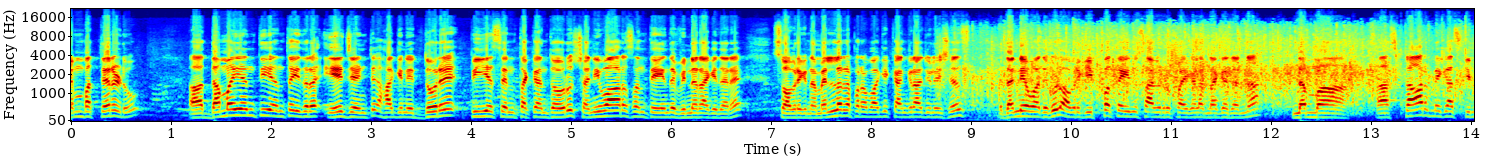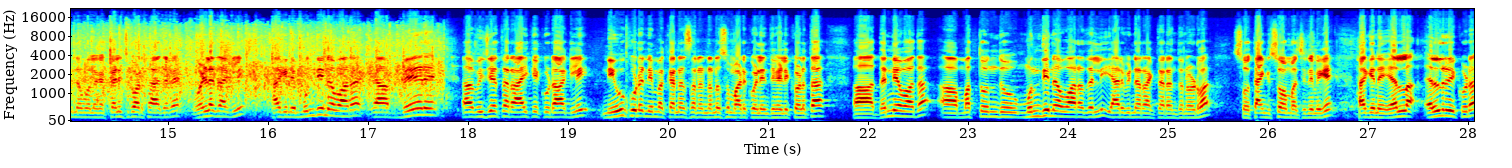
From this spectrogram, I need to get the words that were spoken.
ಎಂಬತ್ತೆರಡು. ದಮಯಂತಿ ಅಂತ ಇದರ ಏಜೆಂಟ್ ಹಾಗೆಯೇ ದೊರೆ ಪಿ ಎಸ್ ಎಂತಕ್ಕಂಥವರು ಶನಿವಾರ ಸಂತೆಯಿಂದ ವಿನ್ನರ್ ಆಗಿದ್ದಾರೆ. ಸೊ ಅವರಿಗೆ ನಮ್ಮೆಲ್ಲರ ಪರವಾಗಿ ಕಂಗ್ರ್ಯಾಚುಲೇಷನ್ಸ್ ಧನ್ಯವಾದಗಳು. ಅವರಿಗೆ ಇಪ್ಪತ್ತೈದು ಸಾವಿರ ರೂಪಾಯಿಗಳ ನಗದನ್ನು ನಮ್ಮ ಸ್ಟಾರ್ ಮೆಗಾ ಸ್ಕೀಮ್ನ ಮೂಲಕ ಕಳಿಸಿಕೊಡ್ತಾ ಇದ್ದೇವೆ. ಒಳ್ಳೆಯದಾಗಲಿ ಹಾಗೆಯೇ ಮುಂದಿನ ವಾರ ಬೇರೆ ವಿಜೇತರ ಆಯ್ಕೆ ಕೂಡ ಆಗಲಿ. ನೀವು ಕೂಡ ನಿಮ್ಮ ಕನಸನ್ನು ನನಸು ಮಾಡಿಕೊಳ್ಳಿ ಅಂತ ಹೇಳಿಕೊಳ್ತಾ ಧನ್ಯವಾದ. ಮತ್ತೊಂದು ಮುಂದಿನ ವಾರದಲ್ಲಿ ಯಾರು ವಿನ್ನರ್ ಆಗ್ತಾರೆ ಅಂತ ನೋಡುವ. So thank you so much ನಿಮಗೆ. ಹಾಗೆಯೇ ಎಲ್ಲ ಎಲ್ಲರಿಗೂ ಕೂಡ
